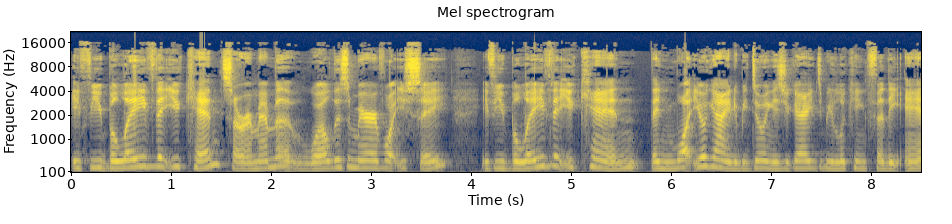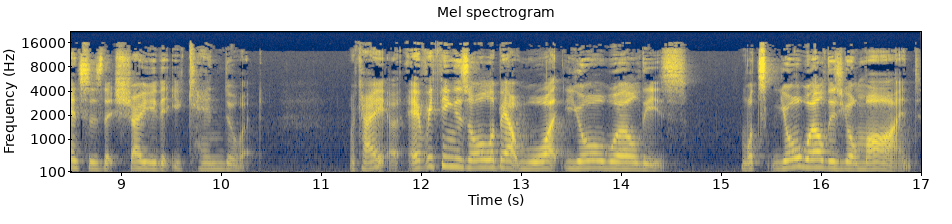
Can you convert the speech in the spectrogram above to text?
if you believe that you can, so remember, the world is a mirror of what you see. If you believe that you can, then what you're going to be doing is you're going to be looking for the answers that show you that you can do it. Okay? Everything is all about what your world is. What's your world is your mind.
